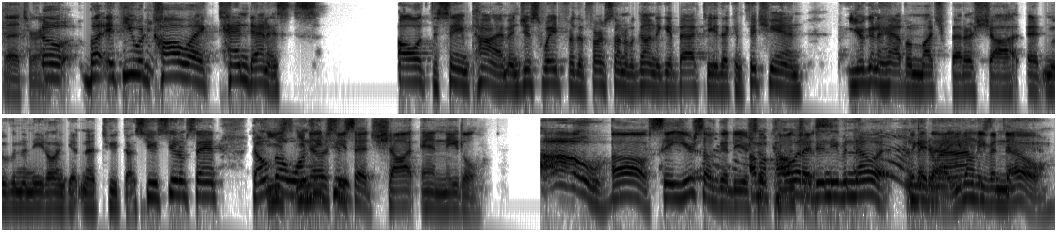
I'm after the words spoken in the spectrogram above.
that's right so but if you would call like 10 dentists all at the same time and just wait for the first son of a gun to get back to you that can fit you in you're going to have a much better shot at moving the needle and getting that tooth done. So you see what I'm saying? Don't you, go one. You notice you said shot and needle. Oh, oh! See, you're so good to your I'm a poet. I didn't even know it. Look at that! You don't even know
